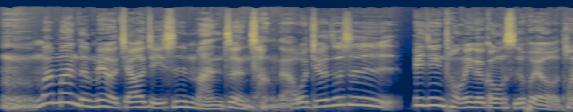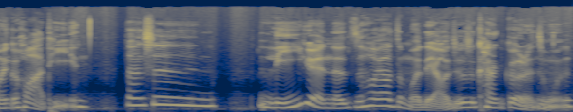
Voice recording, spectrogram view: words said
嗯，慢慢的没有交集是蛮正常的啊，我觉得这是毕竟同一个公司会有同一个话题，但是离远了之后要怎么聊，就是看个人什么的。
